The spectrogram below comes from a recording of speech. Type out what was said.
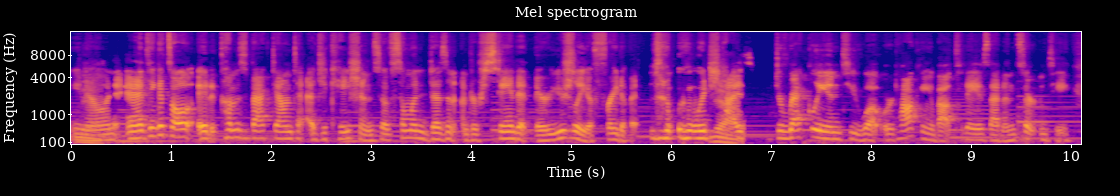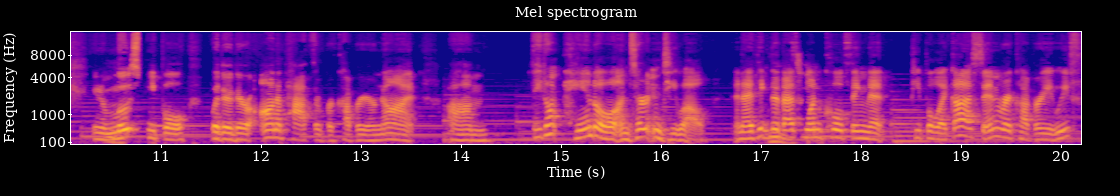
you yeah. know and, and i think it's all it comes back down to education so if someone doesn't understand it they're usually afraid of it which yeah. ties directly into what we're talking about today is that uncertainty. You know, mm. most people, whether they're on a path of recovery or not, um, they don't handle uncertainty well. And I think that mm. that's one cool thing that people like us in recovery, we've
